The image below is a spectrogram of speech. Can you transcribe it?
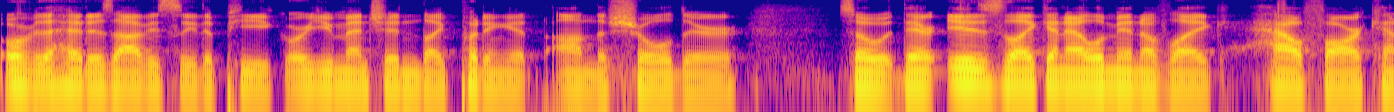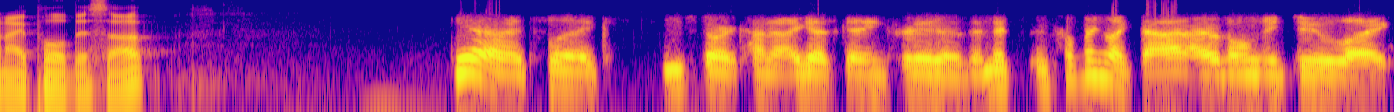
over the head is obviously the peak. Or you mentioned like putting it on the shoulder. So there is like an element of like how far can I pull this up? yeah, it's like you start kind of, I guess, getting creative, and it's and something like that. I would only do like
